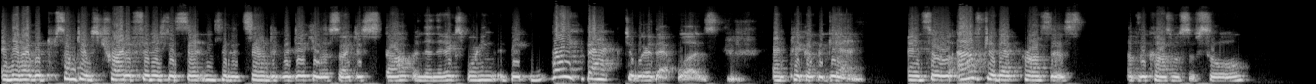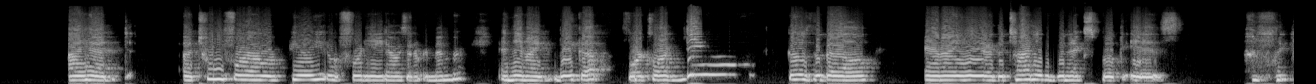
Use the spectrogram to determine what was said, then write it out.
And then I would sometimes try to finish the sentence and it sounded ridiculous. So I just stop. And then the next morning it'd be right back to where that was and pick up again. And so after that process of the cosmos of soul, I had a 24 hour period or 48 hours, I don't remember. And then I wake up, four o'clock, ding, goes the bell. And I hear the title of the next book is, I'm like,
